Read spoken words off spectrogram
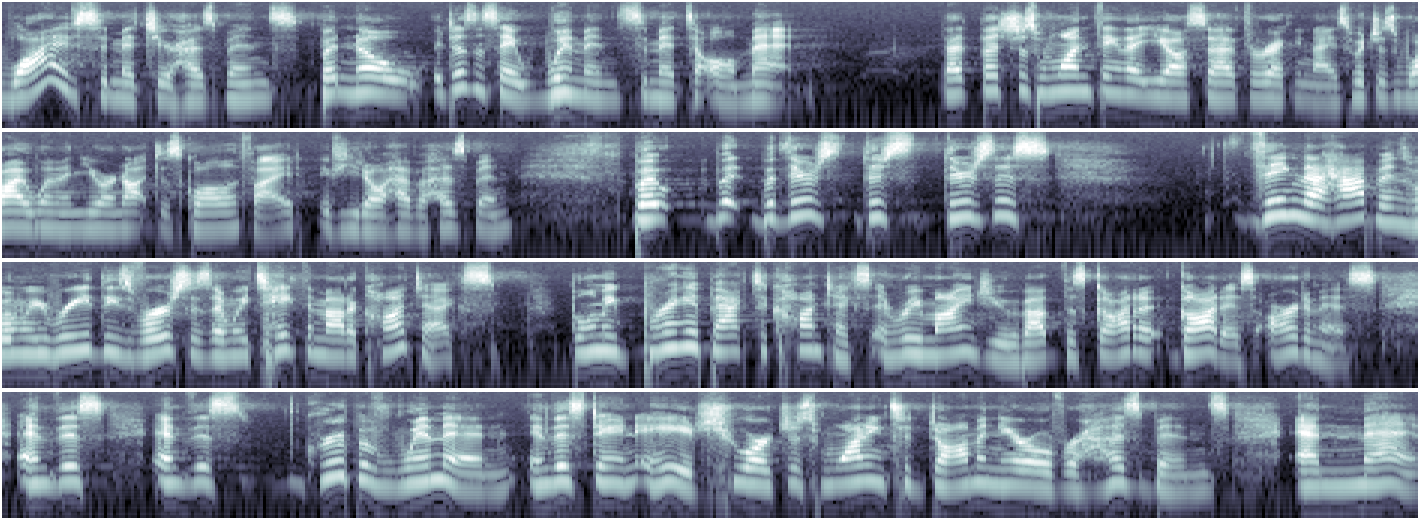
Wives submit to your husbands, but no, it doesn't say women submit to all men. That, that's just one thing that you also have to recognize, which is why women, you are not disqualified if you don't have a husband. But, but, but there's, this, there's this thing that happens when we read these verses and we take them out of context. But let me bring it back to context and remind you about this god- goddess Artemis and this and this group of women in this day and age who are just wanting to domineer over husbands and men.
